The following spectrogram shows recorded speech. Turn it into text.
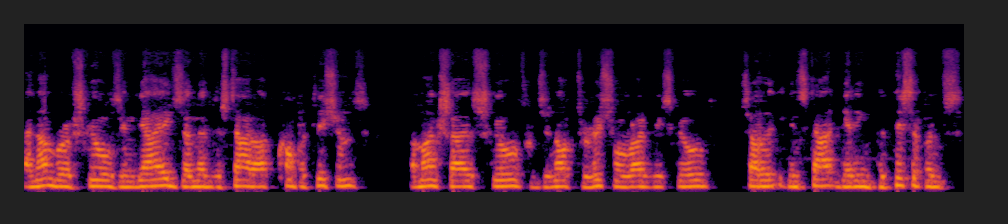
a number of schools engaged and then to start up competitions amongst those schools, which are not traditional rugby schools, so that you can start getting participants'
